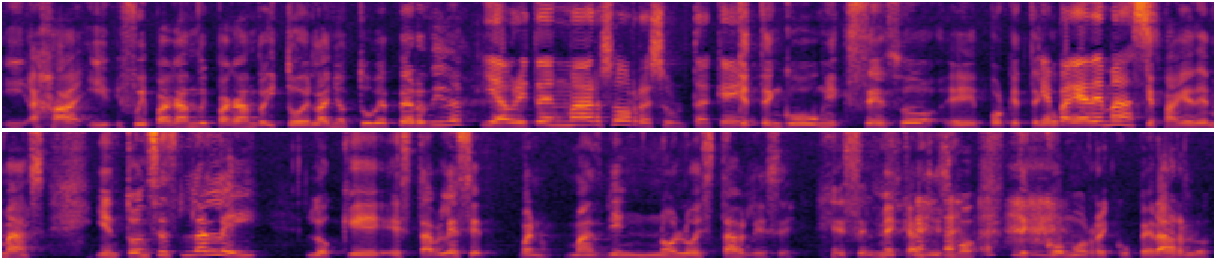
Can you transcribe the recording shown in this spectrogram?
Y, ajá, y fui pagando y pagando y todo el año tuve pérdida. Y ahorita en marzo resulta que... Que tengo un exceso eh, porque tengo... Que pagué de más. Que pagué de más. Y entonces la ley lo que establece, bueno, más bien no lo establece, es el mecanismo de cómo recuperarlo.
